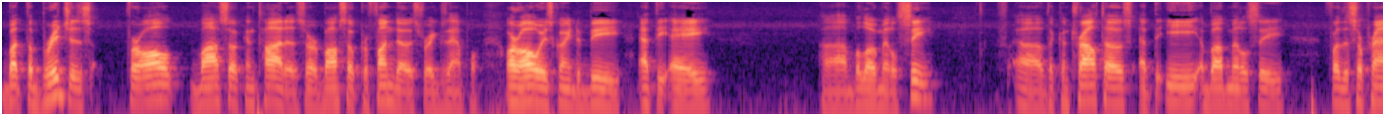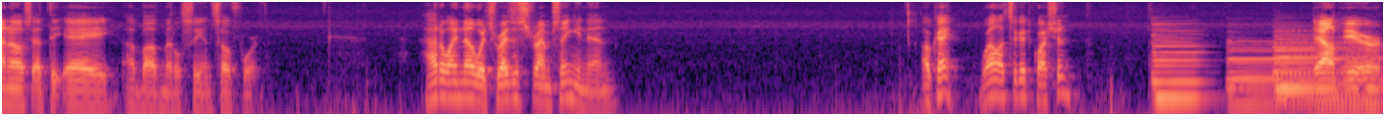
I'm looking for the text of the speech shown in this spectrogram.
but the bridges for all basso cantantes or basso profundos, for example, are always going to be at the A uh, below middle C, uh, the contraltos at the E above middle C, for the sopranos at the A above middle C, and so forth. How do I know which register I'm singing in? Okay, well, that's a good question. Down here,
